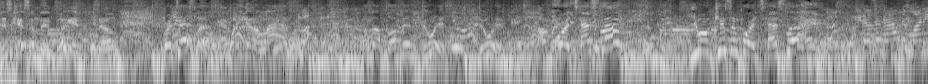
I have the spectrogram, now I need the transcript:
Just kiss him then. Fuck it. You know, for a Tesla. Why you gotta laugh? I'm not bluffing. Do it. Do it. I'm For a. Tesla? Do it. You won't kiss him for a Tesla? He doesn't have the money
